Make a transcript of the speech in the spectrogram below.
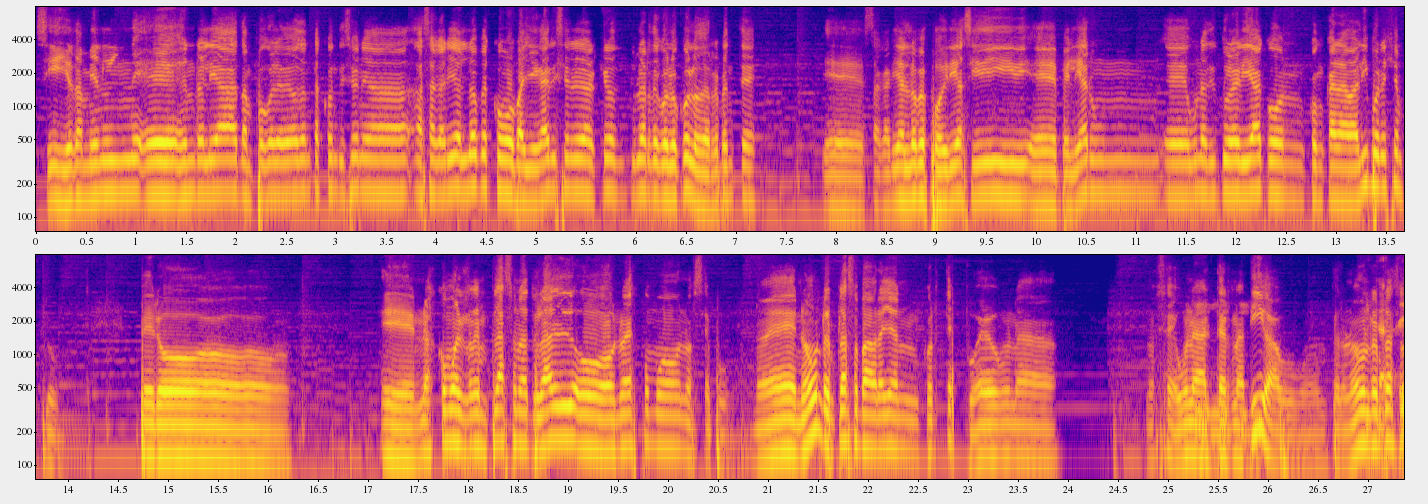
Sí, yo también eh, en realidad tampoco le veo tantas condiciones a, a, Zacarías López como para llegar y ser el arquero titular de Colo Colo. De repente, eh, Zacarías López podría así eh, pelear eh, una titularidad con, con por ejemplo. Pero no es como el reemplazo natural o no es como, no sé, no es no un reemplazo para Brian Cortés, pues es una, no sé, una alternativa, pero no es un reemplazo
